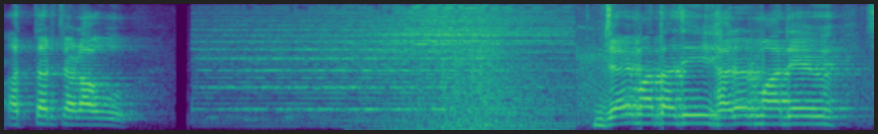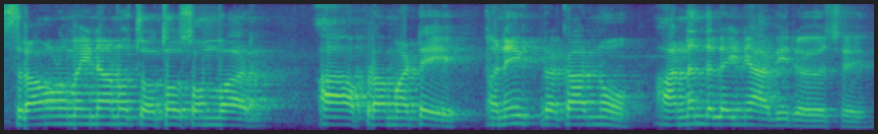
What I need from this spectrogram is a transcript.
અત્તર ચડાવવું. જય માતાજી, હર હર મહાદેવ, શ્રાવણ મહિનાનો ચોથો સોમવાર. આ આપણા માટે અનેક પ્રકારનો આનંદ લઈને આવી રહ્યો છે.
